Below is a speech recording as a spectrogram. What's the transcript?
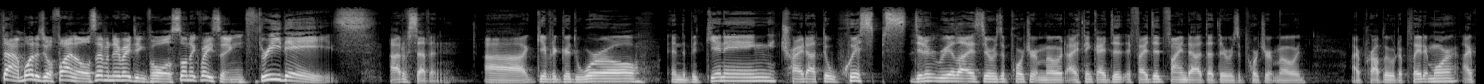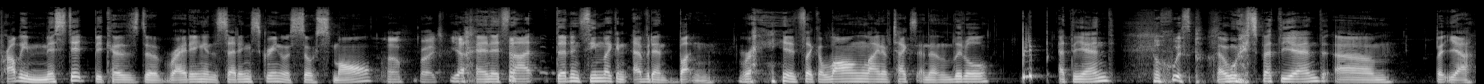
Dan, what is your final seven day rating for Sonic Racing? Three days out of seven. Uh, give it a good whirl in the beginning. Tried out the wisps. Didn't realize there was a portrait mode. I think I did. If I did find out that there was a portrait mode, I probably would have played it more. I probably missed it because the writing in the settings screen was so small. Oh, right. Yeah. and it's not doesn't seem like an evident button, right? It's like a long line of text and then a little at the end, a wisp. a wisp at the end. Um, but yeah,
